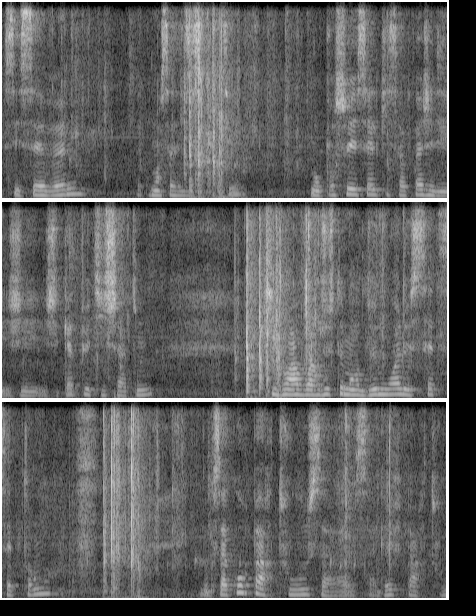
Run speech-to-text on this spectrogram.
C'est Seven. Ça commence à se discuter. Bon, pour ceux et celles qui ne savent pas, j'ai quatre petits chatons qui vont avoir justement deux mois le 7 septembre. Donc ça court partout, ça, ça griffe partout.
